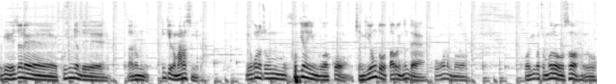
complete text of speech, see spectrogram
이게 예전에 90년대에 나름 인기가 많았습니다. 요거는 좀 후기형인 것 같고 전기형도 따로 있는데 그거는 뭐 구하기가 좀 어려워서 요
